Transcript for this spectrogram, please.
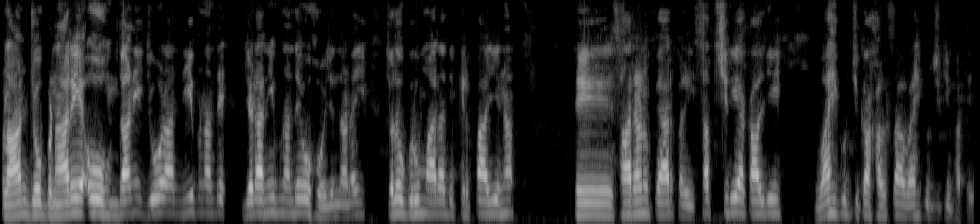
ਪਲਾਨ ਜੋ ਬਣਾ ਰਹੇ ਆ, ਉਹ ਹੁੰਦਾ ਨਹੀਂ। ਜਿਹੜਾ ਨਹੀਂ ਬਣਾਉਂਦੇ, ਜਿਹੜਾ ਨਹੀਂ ਬਣਾਉਂਦੇ, ਉਹ ਹੋ ਜਾਂਦਾ ਨਾ ਜੀ। ਚਲੋ ਗੁਰੂ ਮਹਾਰਾਜ ਦੀ ਕਿਰਪਾ ਜੀ ਨਾ। ਤੇ ਸਾਰਿਆਂ ਨੂੰ ਪਿਆਰ ਭਰੀ ਸਤਿ ਸ਼੍ਰੀ ਅਕਾਲ ਜੀ। ਵਾਹਿਗੁਰੂ ਜੀ ਕਾ ਖਾਲਸਾ, ਵਾਹਿਗੁਰੂ ਜੀ ਕੀ ਫਤਿਹ।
